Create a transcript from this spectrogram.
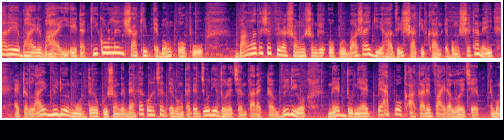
আরে ভাই রে ভাই, এটা কি করলেন সাকিব এবং অপু? বাংলাদেশে ফেরার সঙ্গে সঙ্গে অপুর বাসায় গিয়ে হাজির সাকিব খান এবং সেখানেই একটা লাইভ ভিডিওর মধ্যে অপুর সঙ্গে দেখা করেছেন এবং তাকে জড়িয়ে ধরেছেন। তার একটা ভিডিও নেট দুনিয়ায় ব্যাপক আকারে ভাইরাল হয়েছে এবং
